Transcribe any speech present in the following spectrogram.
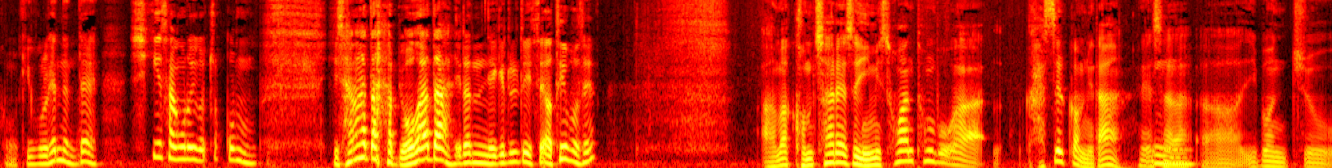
어, 귀국을 했는데 시기상으로 이거 조금 이상하다, 묘하다 이런 얘기들도 있어요. 어떻게 보세요? 아마 검찰에서 이미 소환 통보가 갔을 겁니다. 그래서 음. 어, 이번 주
